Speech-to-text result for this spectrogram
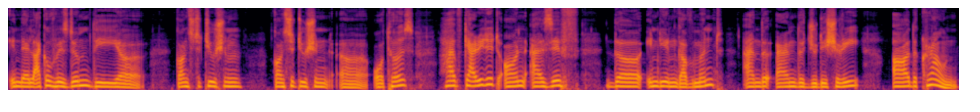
in their lack of wisdom, the uh, constitutional constitution uh, authors have carried it on as if the Indian government and the and the judiciary are the crown.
